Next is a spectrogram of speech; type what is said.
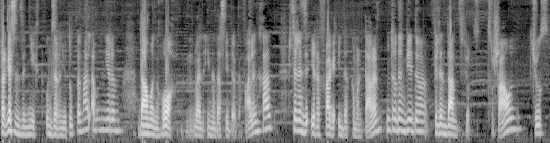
Vergessen Sie nicht, unseren YouTube-Kanal abonnieren, Daumen hoch, wenn Ihnen das Video gefallen hat. Stellen Sie Ihre Frage in den Kommentaren unter dem Video. Vielen Dank fürs Zuschauen. Tschüss.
